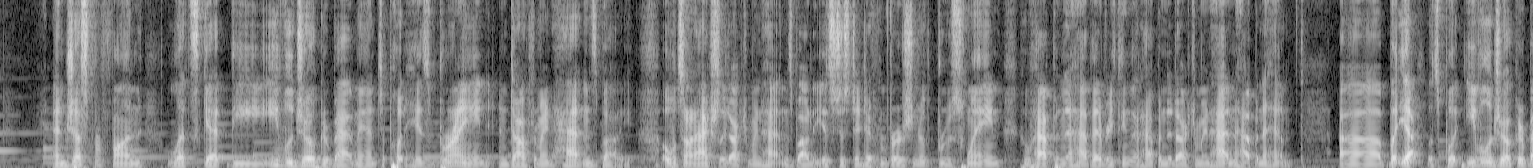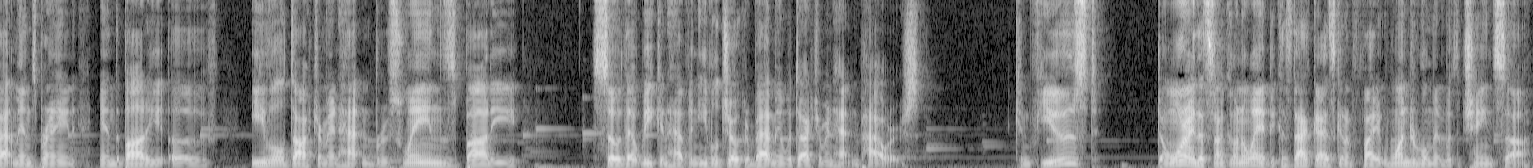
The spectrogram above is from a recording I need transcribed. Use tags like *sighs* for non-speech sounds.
And just for fun, let's get the evil Joker Batman to put his brain in Dr. Manhattan's body. Oh, it's not actually Dr. Manhattan's body, it's just a different version of Bruce Wayne who happened to have everything that happened to Dr. Manhattan happen to him. Uh, but yeah, let's put evil Joker Batman's brain in the body of evil Dr. Manhattan Bruce Wayne's body so that we can have an evil Joker Batman with Dr. Manhattan powers. Confused? Don't worry, that's not going away because that guy's going to fight Wonder Woman with a chainsaw.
